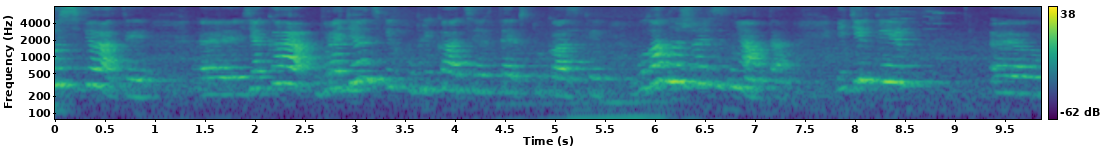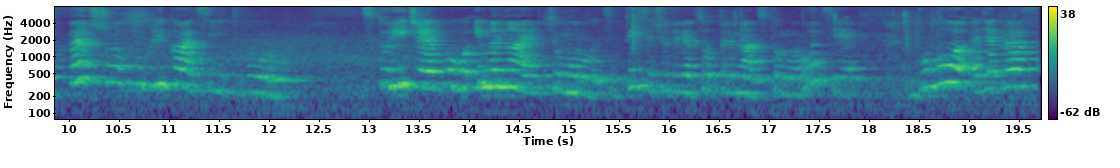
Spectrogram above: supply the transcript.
посвяти, яка в радянських публікаціях тексту казки була, на жаль, знята. І тільки е, в першій публікації твору, сторіччя якого і минає в цьому році, в 1913 році, було якраз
